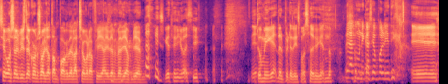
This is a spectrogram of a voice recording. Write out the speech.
Si vos servís de consol, jo tampoc, de la geografia i del medi ambient. es que teniu així. Tú, Miguel, del periodismo estás viviendo. De la comunicació política. Eh,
